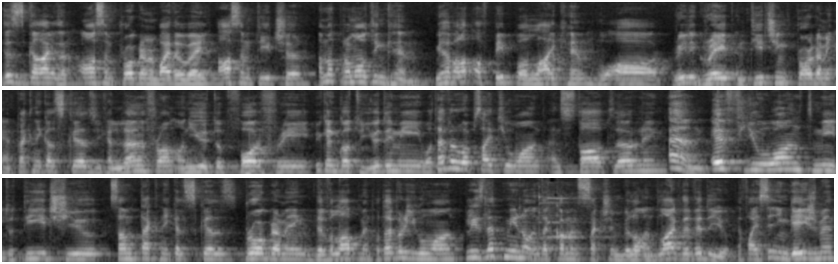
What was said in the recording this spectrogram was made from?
this guy is an awesome programmer, by the way, awesome teacher. I'm not promoting him. We have a lot of people like him who are really great in teaching programming and technical skills you can learn from on YouTube for free. You can go to Udemy, whatever website you want, and start learning. And if you want me to teach you some technical skills, programming, development, whatever you want, please let me know in the comment section below and like the video. If I see engagement,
